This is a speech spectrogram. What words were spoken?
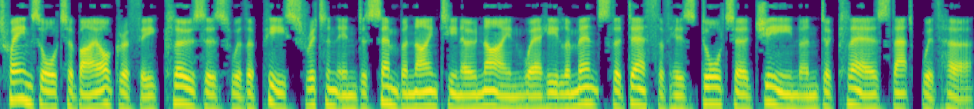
Twain's autobiography closes with a piece written in December 1909 where he laments the death of his daughter Jean and declares that, with her,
